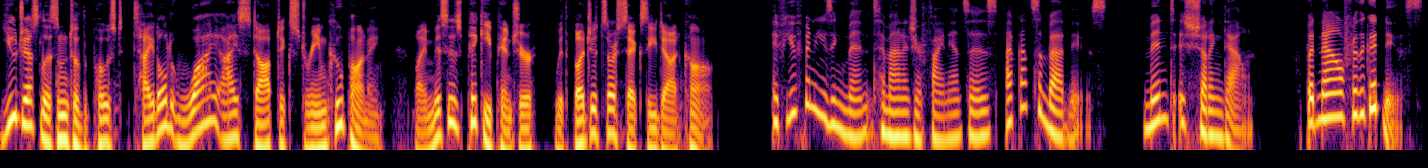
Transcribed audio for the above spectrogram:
You just listened to the post titled Why I Stopped Extreme Couponing by Mrs. Picky Pincher with budgetsaresexy.com. If you've been using Mint to manage your finances, I've got some bad news. Mint is shutting down. But now for the good news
